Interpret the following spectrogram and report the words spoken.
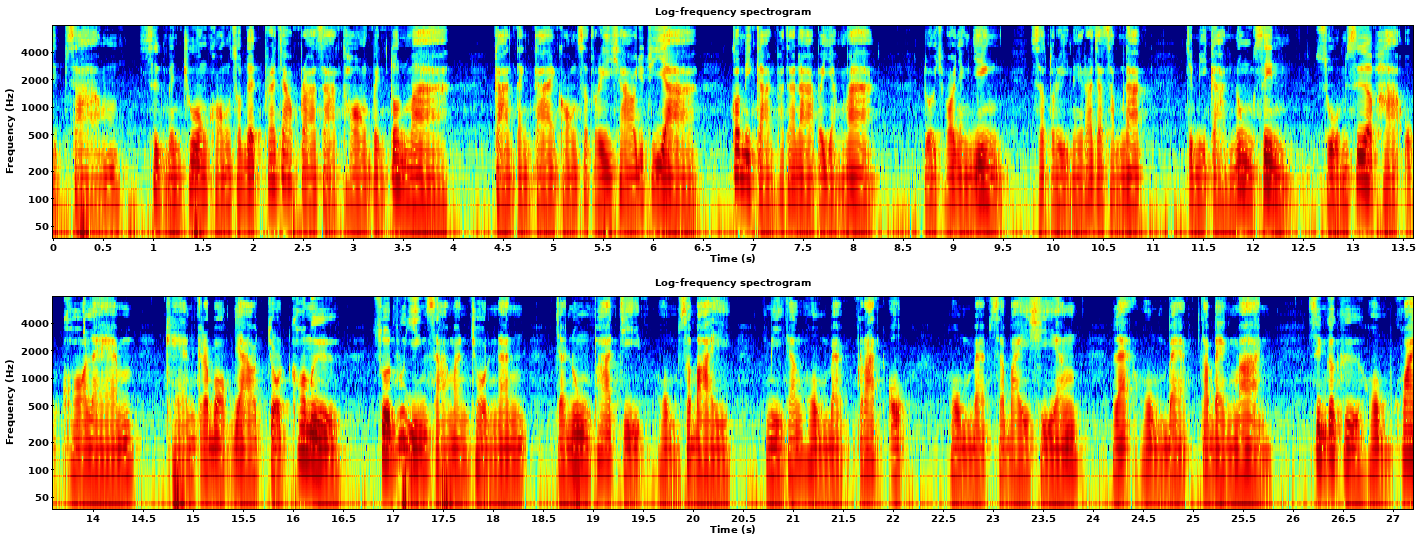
2173 ซึ่งเป็นช่วงของสมเด็จพระเจ้าปราสาททองเป็นต้นมา การแต่งกายของสตรีชาวยุทธยาก็มีการพัฒนาไปอย่างมาก โดยเฉพาะอย่างยิ่ง สตรีในราชสำนักจะมีการนุ่งสิ้น สวมเสื้อผ่าอกคอแหลม แขนกระบอกยาวจดข้อมือ ส่วนผู้หญิงสามัญชนนั้น จะนุ่งผ้าจีบห่มสบายมีทั้งห่มแบบรัดอก ห่มแบบสบายเฉียง และห่มแบบตะแบงมาน ซึ่งก็คือห่มไขว้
